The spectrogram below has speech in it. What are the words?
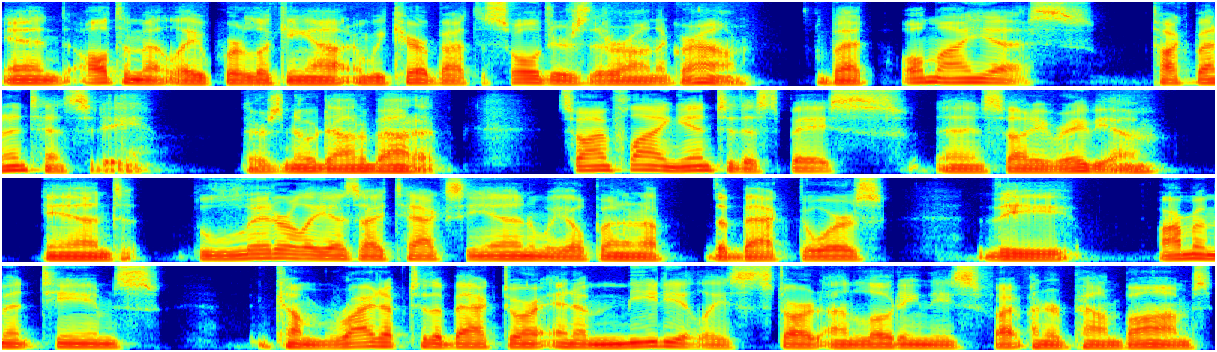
And ultimately, we're looking out and we care about the soldiers that are on the ground. But oh my, yes, talk about intensity. There's no doubt about it. So I'm flying into this space in Saudi Arabia. And literally, as I taxi in, we open up the back doors. The armament teams come right up to the back door and immediately start unloading these 500 pound bombs.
